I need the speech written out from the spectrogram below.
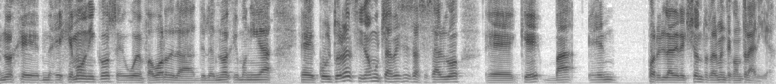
no hegemónicos o en favor de la, de la no hegemonía cultural, sino muchas veces haces algo que va en por la dirección totalmente contraria.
